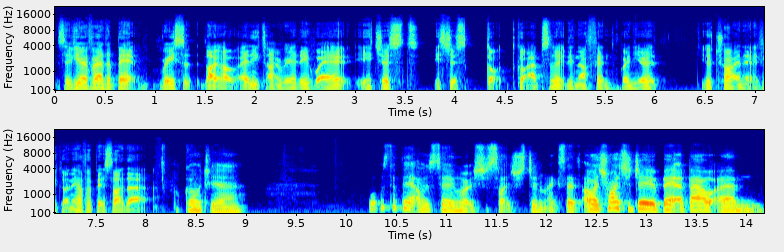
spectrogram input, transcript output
So have you ever had a bit recent, like oh, any time really, where it just it's just got got absolutely nothing when you're you're trying it? Have you got any other bits like that? Oh god, yeah. What was the bit I was doing where it's just like just didn't make sense? Oh, I tried to do a bit about um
